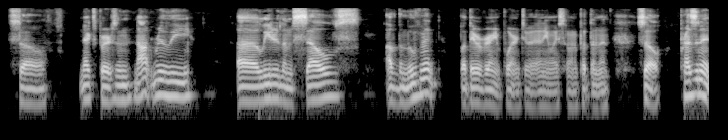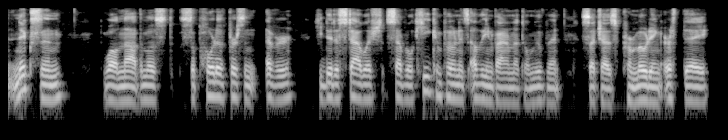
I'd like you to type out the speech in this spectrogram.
So, next person, not really a leader themselves of the movement, but they were very important to it anyway, so I'm going to put them in. So, President Nixon, while not the most supportive person ever, he did establish several key components of the environmental movement, such as promoting Earth Day,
